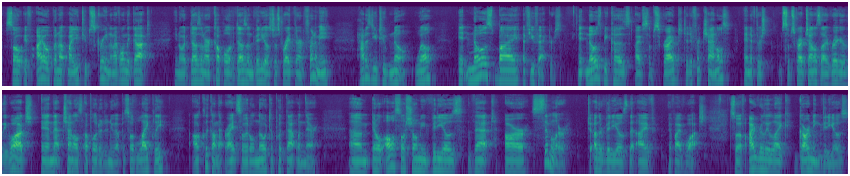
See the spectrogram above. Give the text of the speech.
So if I open up my YouTube screen and I've only got, you know, a dozen or a couple of dozen videos just right there in front of me, how does YouTube know? Well, it knows by a few factors. It knows because I've subscribed to different channels, and if there's subscribed channels that I regularly watch and that channel's uploaded a new episode, likely I'll click on that, right? So it'll know to put that one there. Um, it'll also show me videos that are similar to other videos that I've if I've watched. So if I really like gardening videos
